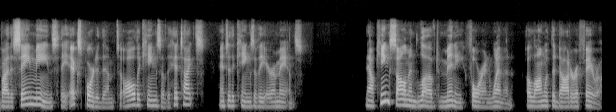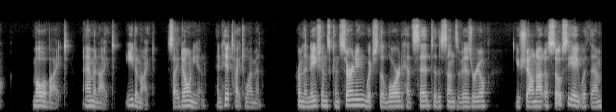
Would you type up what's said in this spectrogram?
by the same means they exported them to all the kings of the Hittites and to the kings of the Aramaeans. Now King Solomon loved many foreign women, along with the daughter of Pharaoh Moabite, Ammonite, Edomite, Sidonian, and Hittite women from the nations concerning which the Lord had said to the sons of Israel, You shall not associate with them,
